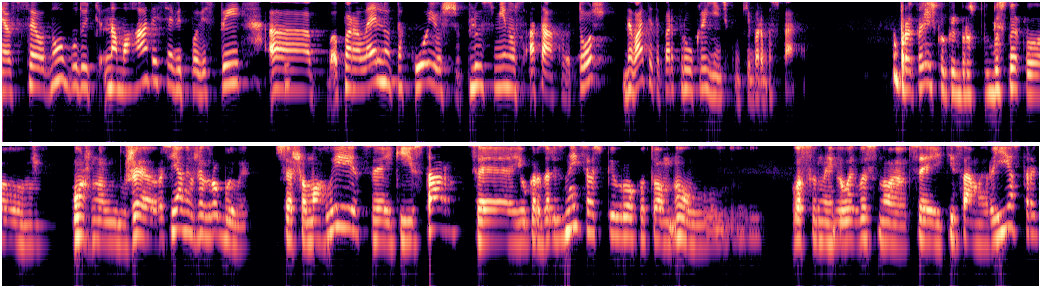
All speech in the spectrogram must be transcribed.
е, все одно будуть намагатися відповісти е, паралельно такою ж плюс-мінус атакою. Тож давайте тепер про українську кібербезпеку. Ну, про українську кібербезпеку можна вже росіяни вже зробили все, що могли. Це і Київстар, це і Укрзалізниця ось півроку тому. Ну восени весною. Це і ті самі реєстри,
